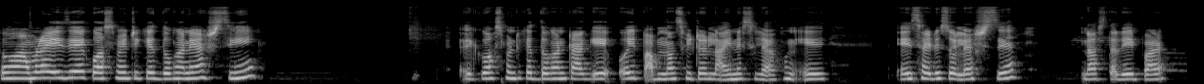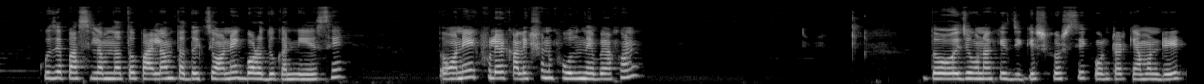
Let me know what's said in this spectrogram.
তো আমরা এই যে কসমেটিকের দোকানে আসছি। এই কসমেটিকের দোকানটা আগে ওই পাবনা সুইটার লাইনে ছিল, এখন এই এই সাইডে চলে আসছে রাস্তার এই পার খুঁজে পাচ্ছিলাম না তো পাইলাম, তা দেখছি অনেক বড় দোকান নিয়েছে। তো অনেক ফুলের কালেকশন ফুল নেবে এখন। তো ওই যে ওনাকে জিজ্ঞেস করছি, কোনটার কেমন রেট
